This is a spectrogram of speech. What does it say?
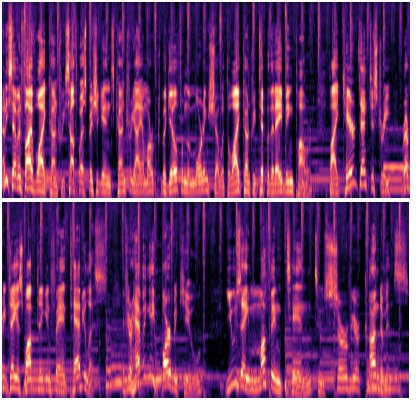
97.5 Y Country, Southwest Michigan's country. I am Mark McGill from the morning show with the Y Country tip of the day being powered by Care Dentistry, where every day is waptig and fantabulous. If you're having a barbecue, use a muffin tin to serve your condiments.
